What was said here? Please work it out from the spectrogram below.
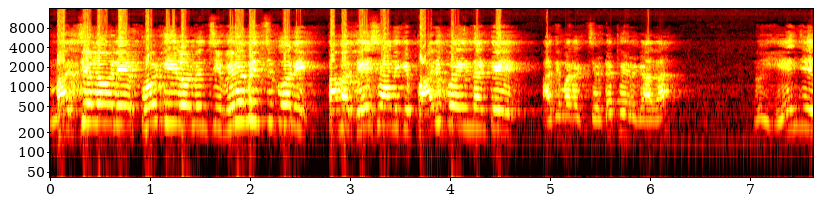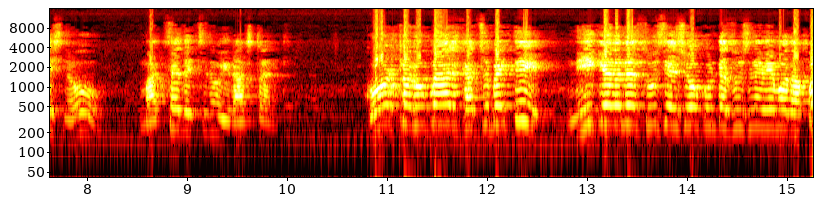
మధ్యలోనే పోటీలో నుంచి విరమించుకొని తమ దేశానికి పారిపోయిందంటే అది మనకు చెడ్డ పేరు కాదా? నువ్వు ఏం చేసినావు? మచ్చ తెచ్చినావు ఈ రాష్ట్రానికి. కోట్ల రూపాయలు ఖర్చు పెట్టి నీకేదైనా చూసే షోకుంటే చూసినవేమో తప్ప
